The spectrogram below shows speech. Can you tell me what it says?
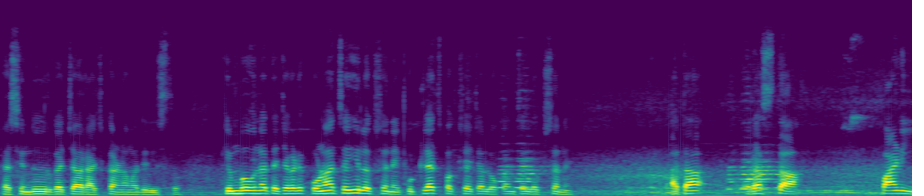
ह्या सिंधुदुर्गाच्या राजकारणामध्ये दिसतं. किंबहुना त्याच्याकडे कोणाचंही लक्ष नाही कुठल्याच पक्षाच्या लोकांचं लक्ष नाही. आता रस्ता पाणी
